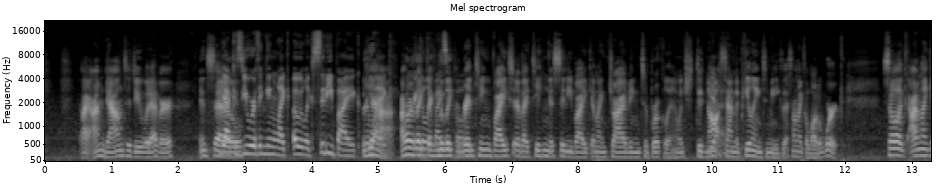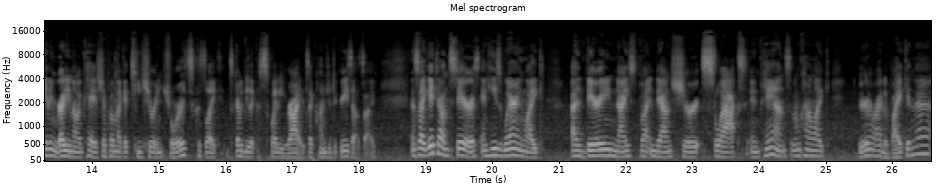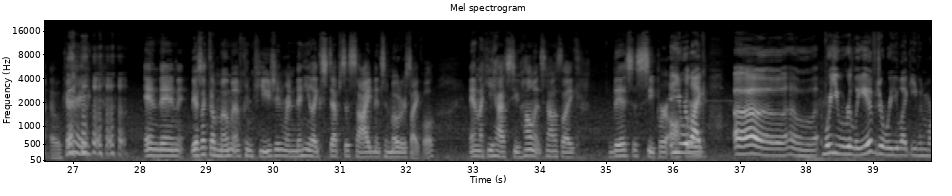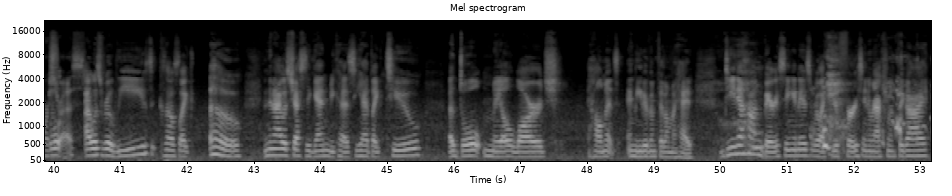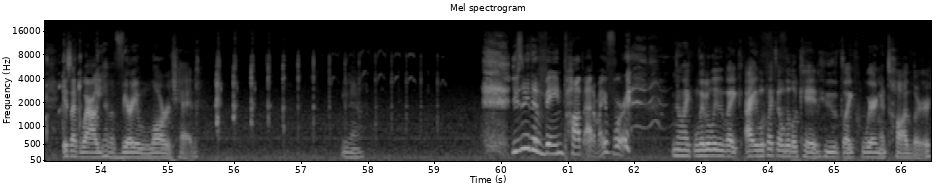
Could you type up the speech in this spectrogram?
I, I'm down to do whatever." And so Yeah, because you were thinking like, oh, like city bike or yeah, like I was like like, like renting bikes or like taking a city bike and like driving to Brooklyn, which did not Yeah. sound appealing to me because that sounded like a lot of work. So like I'm like getting ready and I'm like, okay, I should put on like a t-shirt and shorts because like it's gonna be like a sweaty ride. It's like 100 degrees outside, and so I get downstairs and he's wearing like a very nice button-down shirt, slacks, and pants, and I'm kind of like, you're gonna ride a bike in that? Okay. and then there's like a moment of confusion when then he like steps aside and it's a motorcycle, and like he has two helmets, and I was like, this is super awkward. You were like, oh, were you relieved or were you like even more Well, stressed? I was relieved because I was like, oh. And then I was stressed again because he had like two adult male large helmets and neither of them fit on my head. Do you know how embarrassing it is where like your first interaction with the guy is like, wow, you have a very large head? You know? you just made the vein pop out of my forehead. No, like literally, like I look like a little kid who's like wearing a toddler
